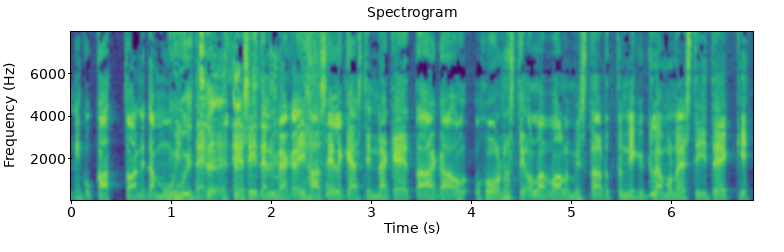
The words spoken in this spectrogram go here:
niinku katsoa niitä muiden esitelmiä, kun ihan selkeästi näkee, että aika hu- huonosti ollaan valmistauduttu, niin kuin kyllä monesti itsekin.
